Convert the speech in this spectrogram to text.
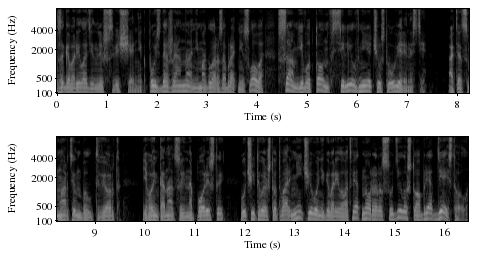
заговорил один лишь священник. Пусть даже она не могла разобрать ни слова, сам его тон вселил в нее чувство уверенности. Отец Мартин был тверд, его интонации напористы. Учитывая, что тварь ничего не говорила в ответ, Нора рассудила, что обряд действовал.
